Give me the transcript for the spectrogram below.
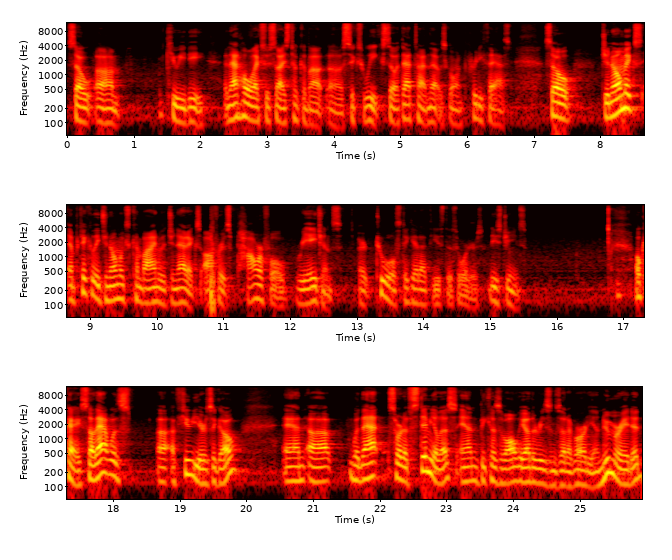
So um, QED. And that whole exercise took about uh, six weeks. So at that time, that was going pretty fast. So genomics, and particularly genomics combined with genetics, offers powerful reagents or tools to get at these disorders, these genes. Okay, so that was uh, a few years ago. And uh, with that sort of stimulus, and because of all the other reasons that I've already enumerated,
